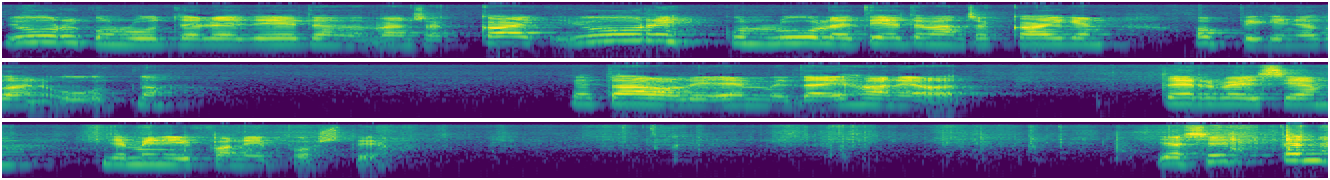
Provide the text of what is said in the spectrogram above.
Juuri kun luulee tietävänsä, ka- juuri kun luulee tietävänsä kaiken, oppikin jotain uutta. Ja täällä oli Emmiltä ihania terveisiä ja minifanipostia. Ja sitten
